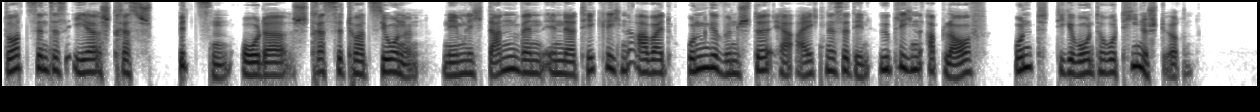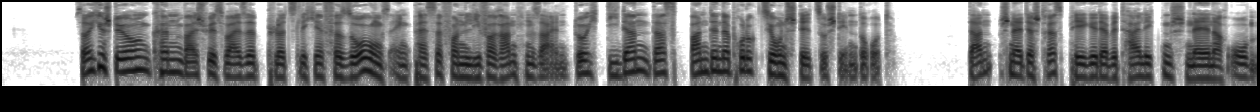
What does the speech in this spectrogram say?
dort sind es eher Stressspitzen oder Stresssituationen, nämlich dann, wenn in der täglichen Arbeit ungewünschte Ereignisse den üblichen Ablauf und die gewohnte Routine stören. Solche Störungen können beispielsweise plötzliche Versorgungsengpässe von Lieferanten sein, durch die dann das Band in der Produktion stillzustehen droht. Dann schnellt der Stresspegel der Beteiligten schnell nach oben.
